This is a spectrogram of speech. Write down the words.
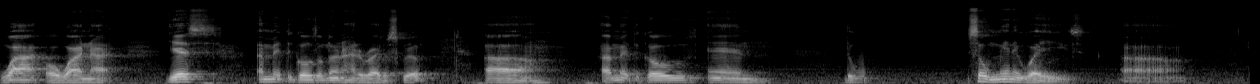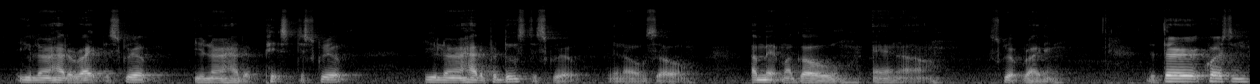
Why or why not? Yes, I met the goals of learning how to write a script. Uh, I met the goals in the so many ways. Uh, you learn how to write the script. You learn how to pitch the script you learn how to produce the script, you know. So I met my goal in uh, script writing. The third question,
